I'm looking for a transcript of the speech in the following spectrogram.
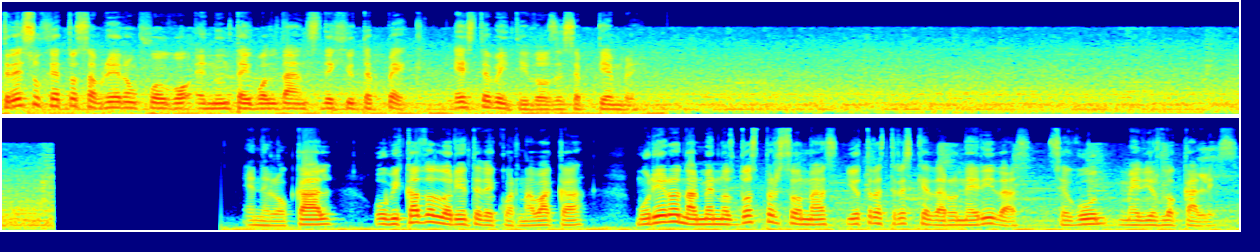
Tres sujetos abrieron fuego en un table dance de Jutepec este 22 de septiembre. En el local, ubicado al oriente de Cuernavaca, murieron al menos dos personas y otras tres quedaron heridas, según medios locales.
